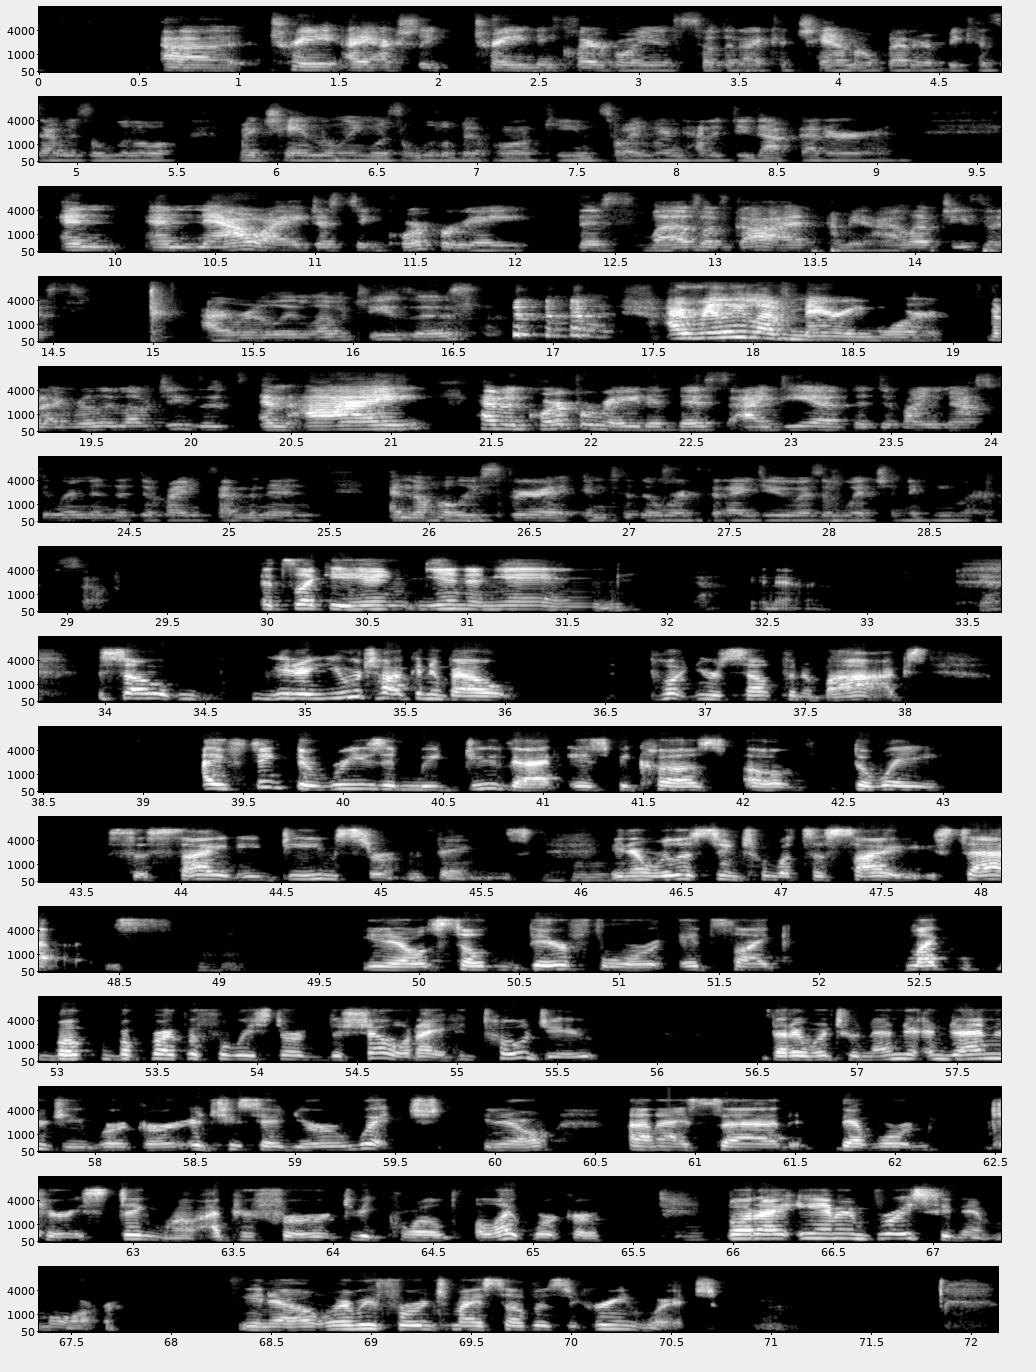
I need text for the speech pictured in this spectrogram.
uh, train I actually trained in clairvoyance so that I could channel better because I was a little my channeling was a little bit wonky and so I learned how to do that better and and and now I just incorporate this love of God. I mean, I love Jesus. I really love Jesus. I really love Mary more, but I really love Jesus. And I have incorporated this idea of the divine masculine and the divine feminine and the Holy Spirit into the work that I do as a witch and a healer. So it's like yin, yin and yang, yeah. you know. Yeah. So, you know, you were talking about putting yourself in a box. I think the reason we do that is because of the way society deems certain things. Mm-hmm. You know, we're listening to what society says. Mm-hmm. You know, so therefore it's like, like, but, but right before we started the show, and I had told you that I went to an, an energy worker, and she said, "You're a witch," you know, and I said that word carries stigma. I prefer to be called a light worker, mm-hmm. but I am embracing it more. You know, I'm referring to myself as a green witch.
